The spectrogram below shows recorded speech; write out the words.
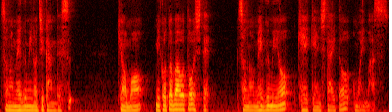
その恵みの時間です。今日も御言葉を通してその恵みを経験したいと思います。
